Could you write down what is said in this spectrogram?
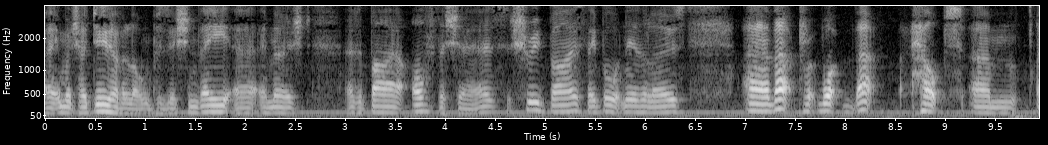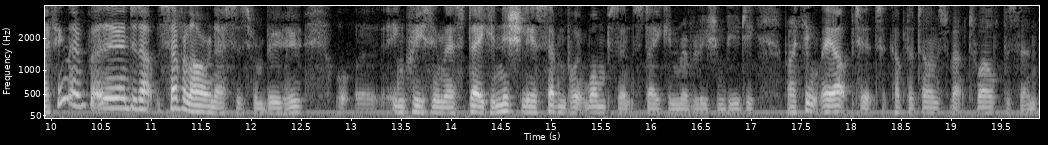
uh, in which I do have a long position, they uh, emerged as a buyer of the shares. Shrewd buyers, they bought near the lows. Uh, that what that helped. Um, I think they, they, ended up several RNSs from Boohoo uh, increasing their stake. Initially, a 7.1% stake in Revolution Beauty, but I think they upped it a couple of times to about 12%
